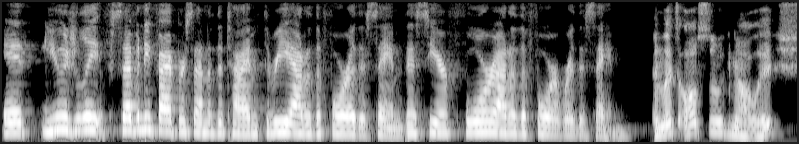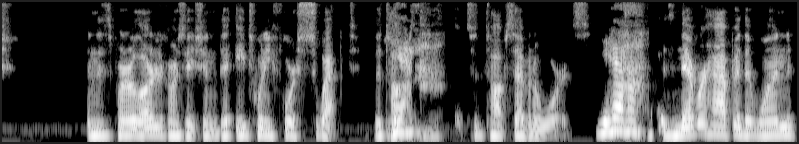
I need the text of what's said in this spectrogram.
it usually 75% of the time, three out of the four are the same. This year, four out of the four were the same. And let's also acknowledge, and it's part of a larger conversation, the A24 swept the top to top seven awards. Yeah. It's never happened that one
